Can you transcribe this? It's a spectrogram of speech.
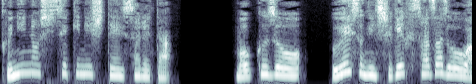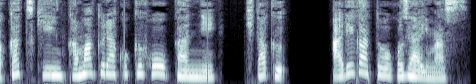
国の史跡に指定された。木造、上杉重房座像暁院鎌倉国宝館に帰宅。ありがとうございます。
